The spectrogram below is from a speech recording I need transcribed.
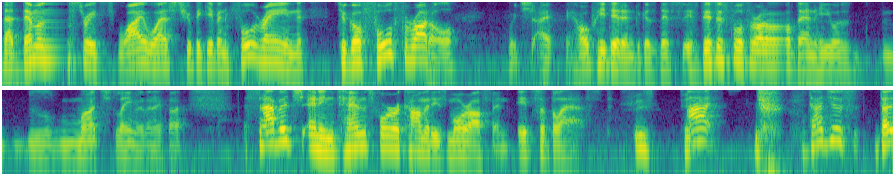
that demonstrates why West should be given full reign to go full throttle, which I hope he didn't, because this if this is full throttle, then he was much lamer than I thought. Savage and intense horror comedies more often. It's a blast. It's- I, that just that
